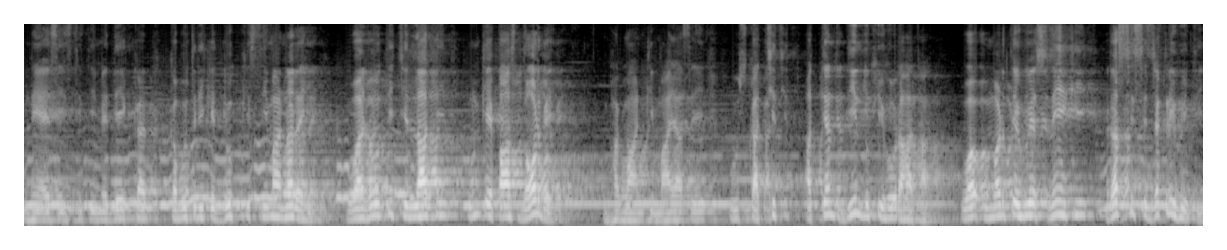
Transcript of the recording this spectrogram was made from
उन्हें ऐसी स्थिति में देखकर कबूतरी के दुख की सीमा न रही। वह रोती चिल्लाती उनके पास दौड़ गई। भगवान की माया से उसका चित्त अत्यंत दीन दुखी हो रहा था। वह उमड़ते हुए स्नेह की रस्सी से जकड़ी हुई थी।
